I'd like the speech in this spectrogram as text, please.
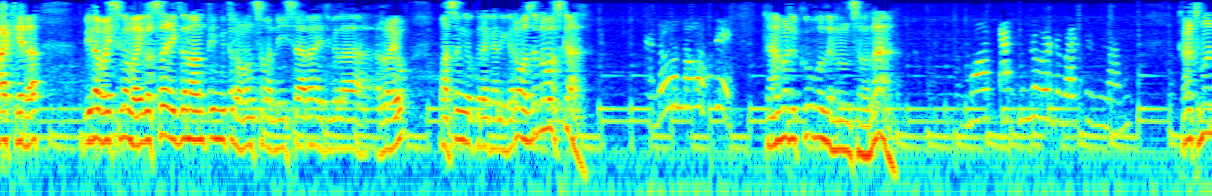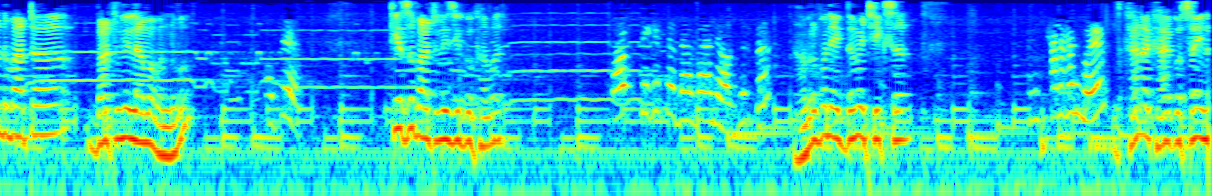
राखेर बिदा भइसक्नु भएको छ। एकजना अन्तिम मित्र हुनुहुन्छ भन्ने इसारा यति बेला रह्यो। उहाँसँग कुराकानी गरौँ। हजुर नमस्कार। हेलो नमस्ते। कहाँबाट को बोल्दै हुनुहुन्छ होला? काठमाडौँबाट बाटुली लामा भन्नुभयो। के छ बाटुलीजीको खबर? हाम्रो पनि एकदमै ठिक छ। खाना खाएको छैन।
